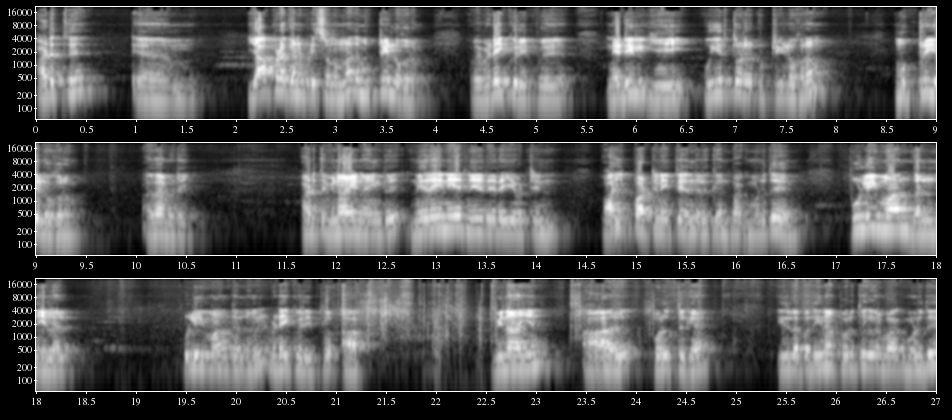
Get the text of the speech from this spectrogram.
அடுத்து யாப்பிலக்கணப்படி சொன்னோம்னா அது முற்றியலுகரம் அப்போ விடை குறிப்பு நெடில் ஈ உயிர்த்தொடர் குற்றியலுகரம் முற்றியலுகரம் அதான் விடை. அடுத்து விநாயகன் ஐந்து நிறைநேர் நேரிறை இவற்றின் வாய்ப்பாட்டினை தேர்ந்தெடுக்கன்னு பார்க்கும் பொழுது புளிமாந்தன் நிழல். புலிமாந்தன் நிழல் விடை குறிப்பு ஆ. வினாயன் ஆறு பொறுத்துக. இதில் பார்த்தீங்கன்னா பொருத்துகன்னு பார்க்கும் பொழுது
